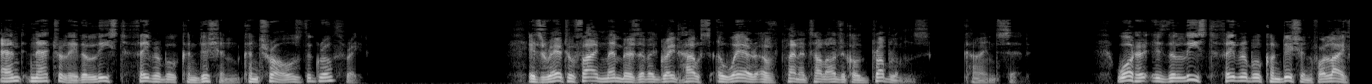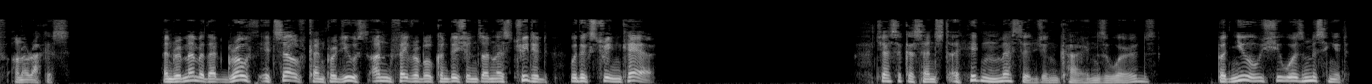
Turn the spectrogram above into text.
and naturally the least favorable condition controls the growth rate. It's rare to find members of a great house aware of planetological problems, Kynes said. Water is the least favorable condition for life on Arrakis. And remember that growth itself can produce unfavorable conditions unless treated with extreme care. Jessica sensed a hidden message in Kynes' words, but knew she was missing it.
